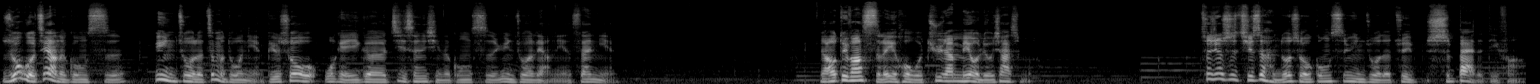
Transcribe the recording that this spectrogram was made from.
如果这样的公司运作了这么多年，比如说我给一个寄生型的公司运作了两年、三年，然后对方死了以后，我居然没有留下什么，这就是其实很多时候公司运作的最失败的地方。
